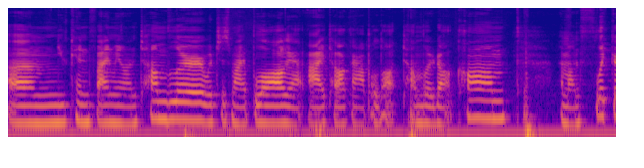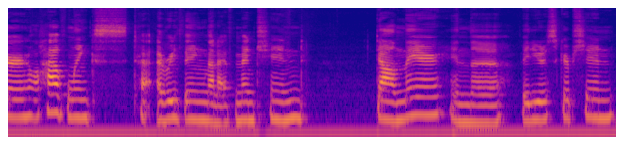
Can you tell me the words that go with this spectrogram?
Um, you can find me on Tumblr, which is my blog at italkapple.tumblr.com. I'm on Flickr. I'll have links to everything that I've mentioned down there in the video description.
